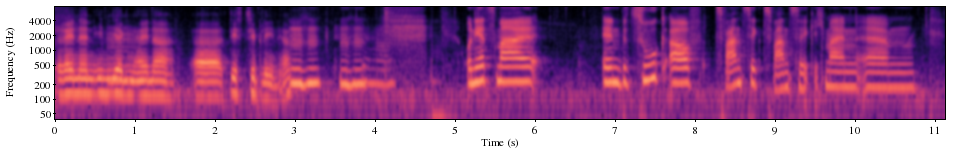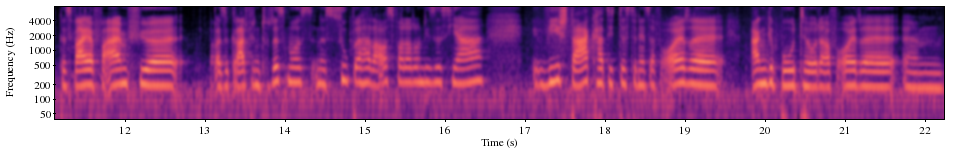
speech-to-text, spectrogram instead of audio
Rennen in mhm. irgendeiner äh, Disziplin. Ja? Mhm. Mhm. Genau. Und jetzt mal in Bezug auf 2020. Ich meine, ähm, das war ja vor allem für, also gerade für den Tourismus, eine super Herausforderung dieses Jahr. Wie stark hat sich das denn jetzt auf eure Angebote oder auf eure, ähm,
